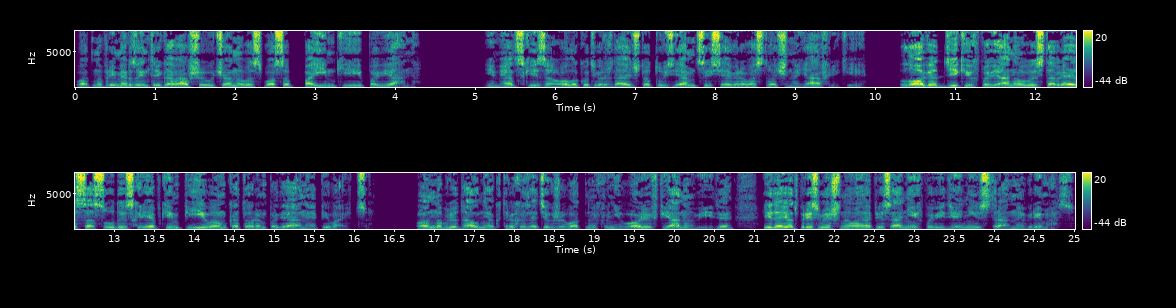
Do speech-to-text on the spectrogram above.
Вот, например, заинтриговавший ученого способ поимки павиана. Немецкий зоолог утверждает, что туземцы северо-восточной Африки ловят диких павианов, выставляя сосуды с крепким пивом, которым павианы опиваются. Он наблюдал некоторых из этих животных в неволе в пьяном виде и дает присмешное описание их поведения и странных гримас.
